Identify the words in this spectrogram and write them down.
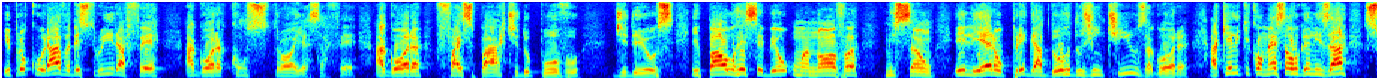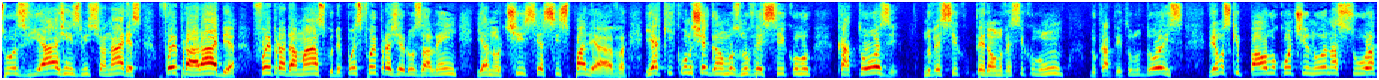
e procurava destruir a fé, agora constrói essa fé, agora faz parte do povo de Deus. E Paulo recebeu uma nova missão. Ele era o pregador dos gentios agora. Aquele que começa a organizar suas viagens missionárias. Foi para a Arábia, foi para Damasco, depois foi para Jerusalém e a notícia se espalhava. E aqui, quando chegamos no versículo 14, no versículo, perdão, no versículo 1 do capítulo 2, vemos que Paulo continua na sua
